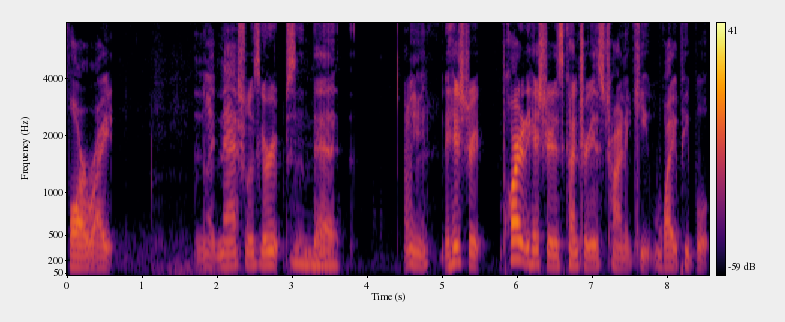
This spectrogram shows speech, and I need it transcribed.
far right, like nationalist groups. Mhm. That, I mean, the history part of the history of this country is trying to keep white people,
